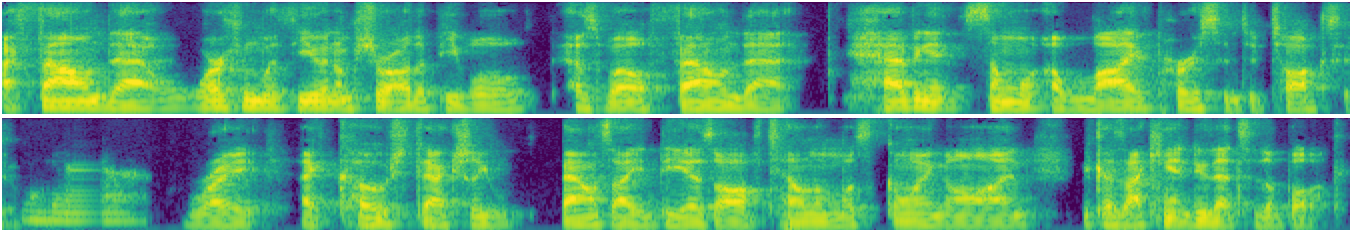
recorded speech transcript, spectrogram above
I found that working with you, and I'm sure other people as well, found that having it someone a live person to talk to, yeah. right? A coach to actually bounce ideas off, tell them what's going on because I can't do that to the book.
